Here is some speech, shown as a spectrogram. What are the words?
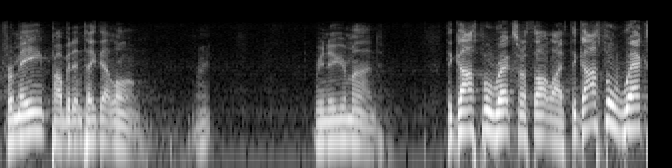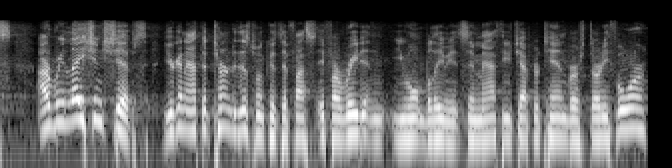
For me, probably didn't take that long, right? Renew your mind. The gospel wrecks our thought life. The gospel wrecks our relationships. You're going to have to turn to this one because if I, if I read it, and you won't believe me. It's in Matthew chapter 10, verse 34.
